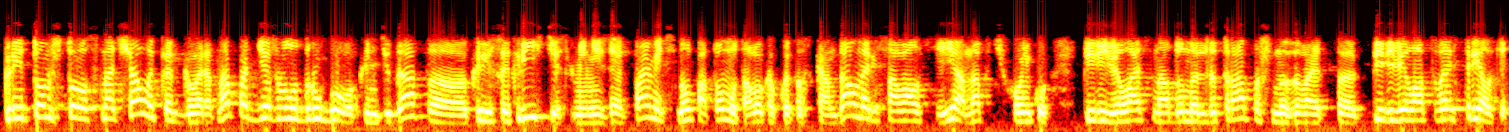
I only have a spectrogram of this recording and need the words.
при том, что сначала, как говорят, она поддерживала другого кандидата, Криса Кристи, если мне не изменяет память, но потом у того какой-то скандал нарисовался, и она потихоньку перевелась на Дональда Трампа, что называется, перевела свои стрелки.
